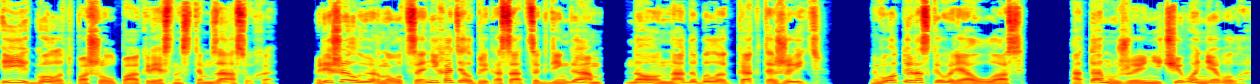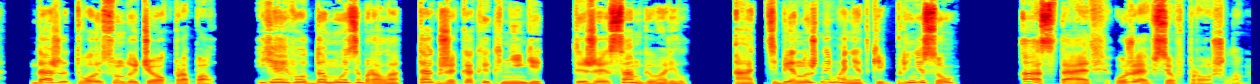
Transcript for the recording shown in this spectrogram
и голод пошел по окрестностям засуха. Решил вернуться, не хотел прикасаться к деньгам, но надо было как-то жить. Вот и расковырял лаз. А там уже ничего не было. Даже твой сундучок пропал. Я его домой забрала, так же, как и книги. Ты же сам говорил. А тебе нужны монетки? Принесу. Оставь, уже все в прошлом.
